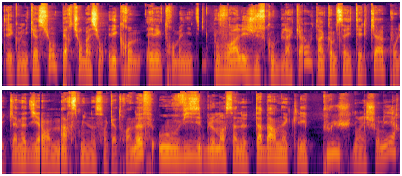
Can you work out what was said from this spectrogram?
télécommunication, perturbations électro- électromagnétiques pouvant aller jusqu'au blackout, hein, comme ça a été le cas pour les Canadiens en mars 1989, où visiblement ça ne tabarnaclait plus dans les chaumières,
